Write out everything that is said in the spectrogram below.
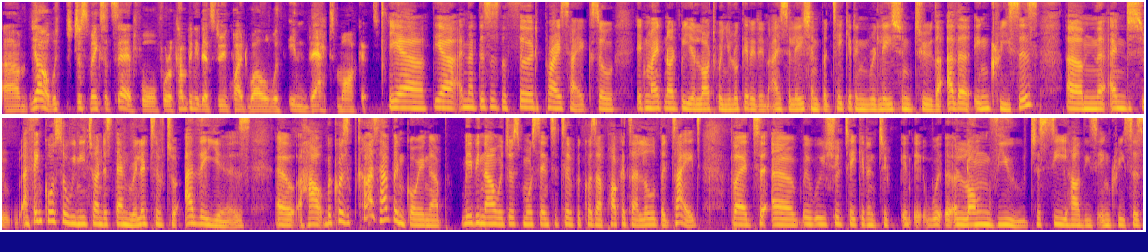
Um, yeah, which just makes it sad for, for a company that's doing quite well within that market. Yeah, yeah, and that this is the third price hike, so it might not be a lot when you look at it in isolation, but take it in relation to the other increases. Um, and I think also we need to understand relative to other years uh, how because cars have been going up. Maybe now we're just more sensitive because our pockets are a little bit tight, but uh, we- should take it into in, in, a long view to see how these increases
